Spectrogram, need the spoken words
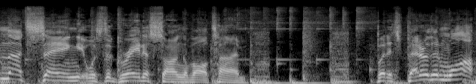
I'm not saying it was the greatest song of all time, but it's better than WAP.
